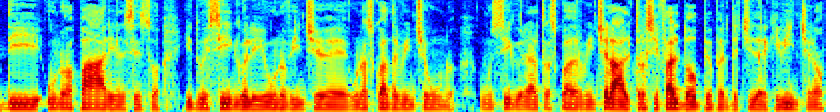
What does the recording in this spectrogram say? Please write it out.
di, uno a pari, nel senso i due singoli, vince, una squadra vince uno, un singolo e l'altra squadra vince l'altro, si fa il doppio per decidere chi vince, no?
